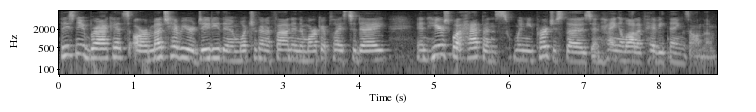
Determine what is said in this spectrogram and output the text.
These new brackets are much heavier duty than what you're going to find in the marketplace today and here's what happens when you purchase those and hang a lot of heavy things on them.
